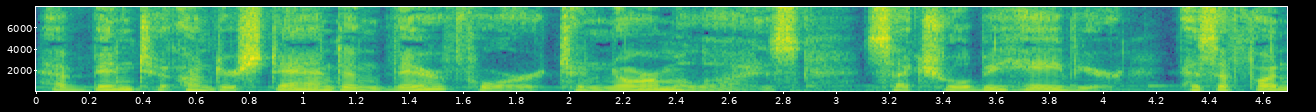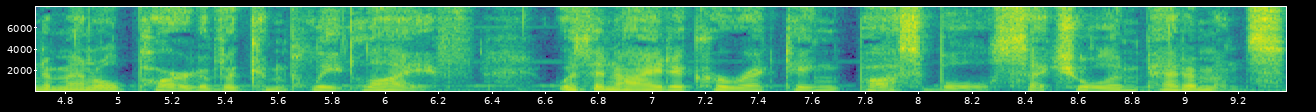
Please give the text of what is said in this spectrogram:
have been to understand and therefore to normalize sexual behavior as a fundamental part of a complete life, with an eye to correcting possible sexual impediments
